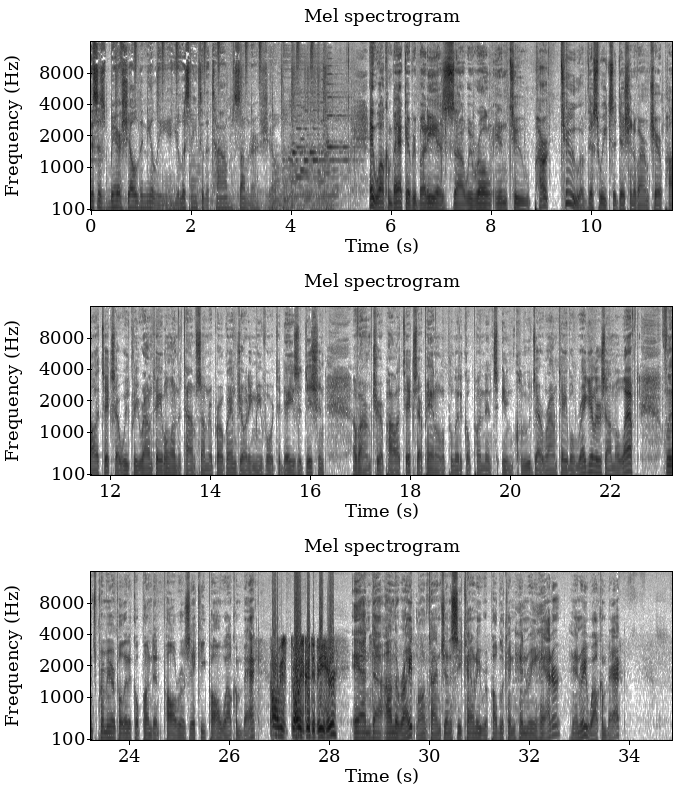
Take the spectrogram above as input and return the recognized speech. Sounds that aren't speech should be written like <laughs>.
This is Mayor Sheldon Neeley, and you're listening to the Tom Sumner Show. Hey, welcome back, everybody, as uh, we roll into part two of this week's edition of Armchair Politics, our weekly roundtable on the Tom Sumner program. Joining me for today's edition of Armchair Politics, our panel of political pundits includes our roundtable regulars on the left, Flint's premier political pundit, Paul Rozycki. Paul, welcome back. Always, always good to be here. And uh, on the right, longtime Genesee County Republican Henry Hatter. Henry, welcome back.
